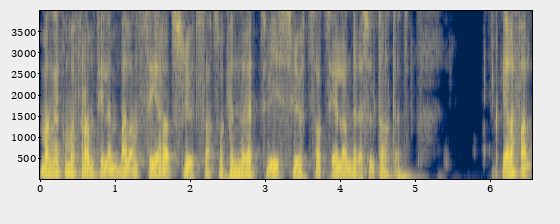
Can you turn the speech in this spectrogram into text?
man kan komma fram till en balanserad slutsats och en rättvis slutsats gällande resultatet. I alla fall,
